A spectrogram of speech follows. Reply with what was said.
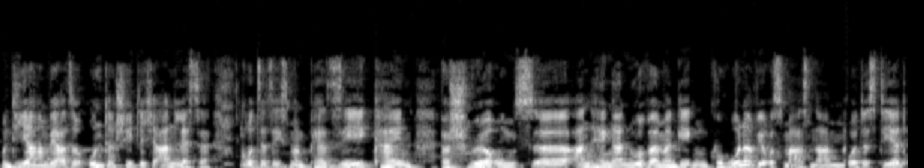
Und hier haben wir also unterschiedliche Anlässe. Grundsätzlich ist man per se kein Verschwörungsanhänger, nur weil man gegen Coronavirus-Maßnahmen protestiert,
